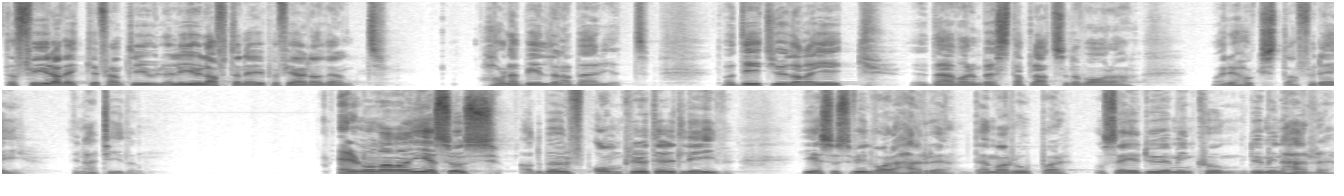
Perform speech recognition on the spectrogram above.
Det är fyra veckor fram till jul, eller julafton är ju på fjärde advent. Har den här bilden av berget. Det var dit judarna gick, där var den bästa platsen att vara. Vad är det högsta för dig i den här tiden? Är det någon annan än Jesus? Ja, du behöver omprioritera ditt liv. Jesus vill vara Herre, den man ropar och säger du är min kung, du är min Herre.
